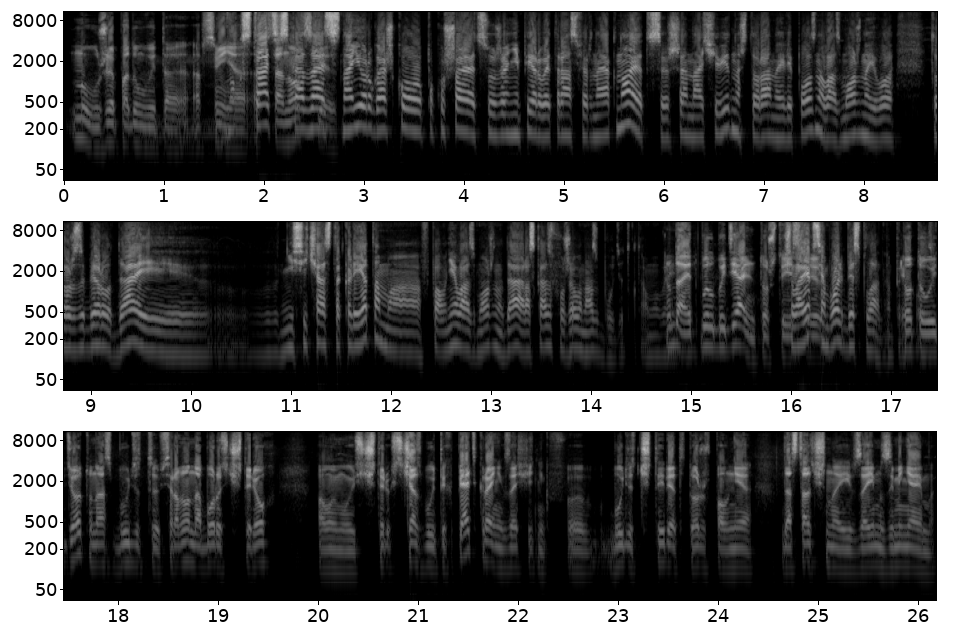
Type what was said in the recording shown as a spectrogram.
ну, уже подумывает о, об смене Ну, кстати обстановки. сказать, на Юру Гашкова покушается уже не первое трансферное окно. Это совершенно очевидно, что рано или поздно, возможно, его тоже заберут. Да, и э, не сейчас, так летом, а вполне возможно, да, рассказов уже у нас будет к тому Ну времени. да, это было бы идеально, то, что Человек, если тем более, бесплатно кто-то уйдет, у нас будет все равно набор из четырех, по-моему, из четырех. Сейчас будет их пять крайних защитников, э, будет четыре, это тоже вполне достаточно и взаимозаменяемо.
